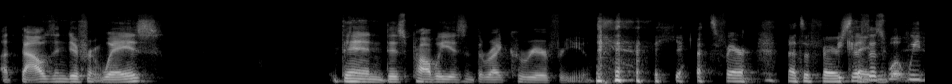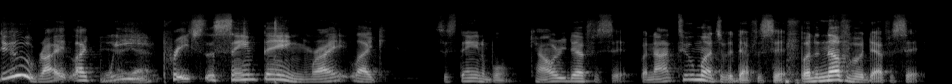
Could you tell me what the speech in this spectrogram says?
a thousand different ways, then this probably isn't the right career for you. yeah that's fair that's a fair because that's what we do, right? Like Yeah, we yeah. preach the same thing, right? Like sustainable calorie deficit, but not too much of a deficit, but enough of a deficit.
